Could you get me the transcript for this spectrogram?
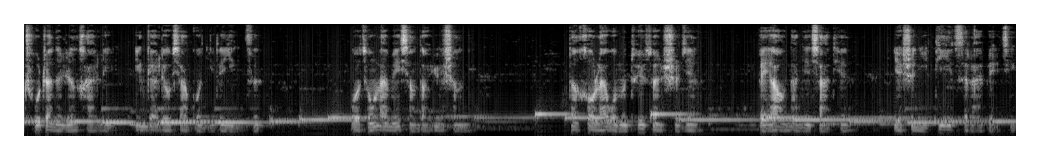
出站的人海里应该留下过你的影子，我从来没想到遇上你。但后来我们推算时间，北澳那年夏天，也是你第一次来北京。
